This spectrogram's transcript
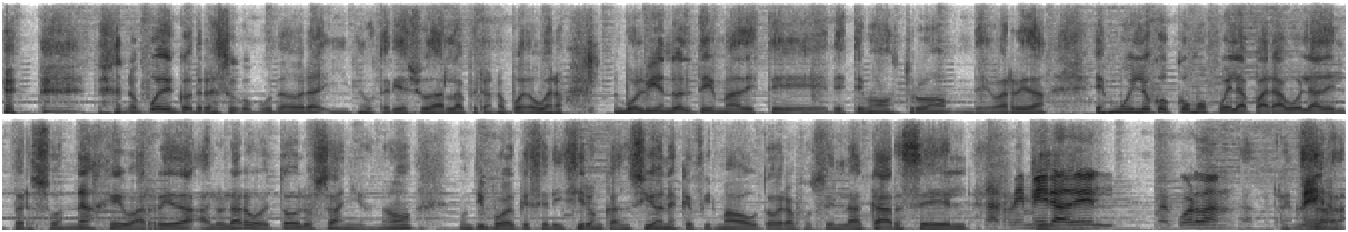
no puede encontrar su computadora y me gustaría ayudarla, pero no puedo. Bueno, volviendo al tema de este, de este monstruo de Barreda, es muy loco cómo fue la parábola del personaje Barreda a lo largo de todos los años, ¿no? Un tipo al que se le hicieron canciones, que firmaba autógrafos en la cárcel. La remera de él, ¿me acuerdan? Remera.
